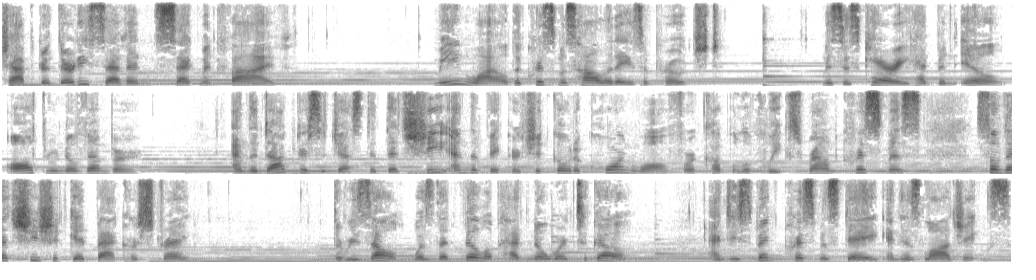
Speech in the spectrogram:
Chapter 37, Segment 5. Meanwhile, the Christmas holidays approached. Mrs. Carey had been ill all through November, and the doctor suggested that she and the vicar should go to Cornwall for a couple of weeks round Christmas so that she should get back her strength. The result was that Philip had nowhere to go, and he spent Christmas Day in his lodgings.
